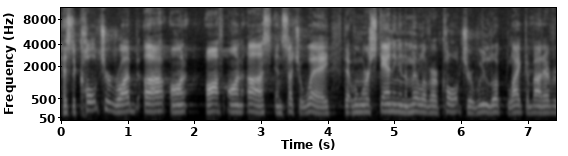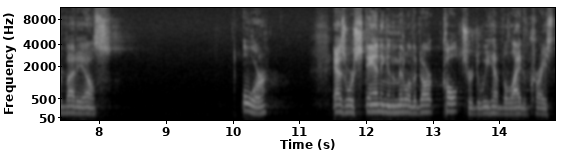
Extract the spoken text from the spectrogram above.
Has the culture rubbed uh, on, off on us in such a way that when we're standing in the middle of our culture, we look like about everybody else? Or, as we're standing in the middle of a dark culture, do we have the light of Christ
